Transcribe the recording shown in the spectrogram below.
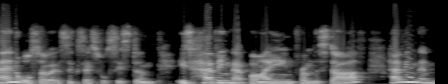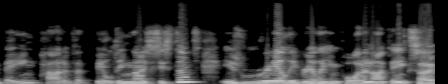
and also a successful system is having that buy-in from the staff. Having them being part of it building those systems is really really important i think. So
